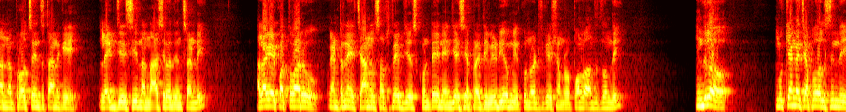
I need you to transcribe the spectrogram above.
నన్ను ప్రోత్సహించడానికి లైక్ చేసి నన్ను ఆశీర్వదించండి. అలాగే కొత్తవారు వెంటనే ఛానల్ సబ్స్క్రైబ్ చేసుకుంటే నేను చేసే ప్రతి వీడియో మీకు నోటిఫికేషన్ రూపంలో అందుతుంది. ఇందులో ముఖ్యంగా చెప్పవలసింది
